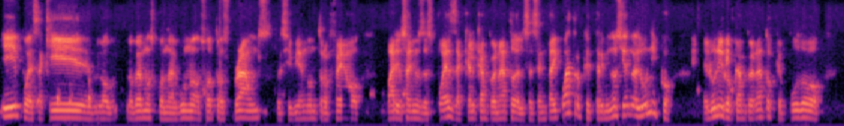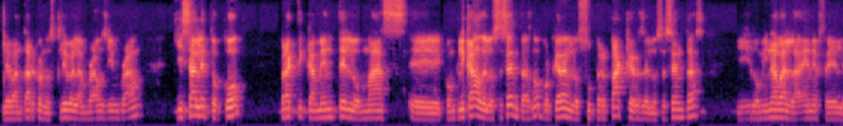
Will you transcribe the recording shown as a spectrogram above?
Y pues aquí lo, lo, vemos con algunos otros Browns recibiendo un trofeo varios años después de aquel campeonato del 64, que terminó siendo el único el único campeonato que pudo levantar con los Cleveland Browns, Jim Brown. Quizá le tocó prácticamente lo más eh, complicado de los 60, ¿no? Porque eran los Super Packers de los 60 y dominaban la NFL.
